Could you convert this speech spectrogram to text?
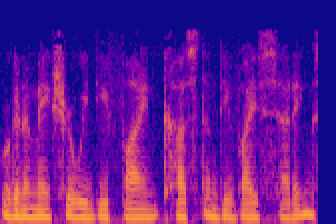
We're going to make sure we define custom device settings.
